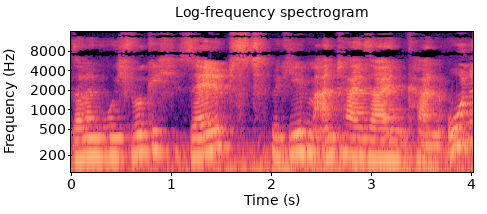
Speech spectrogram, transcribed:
sondern wo ich wirklich selbst mit jedem Anteil sein kann, ohne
